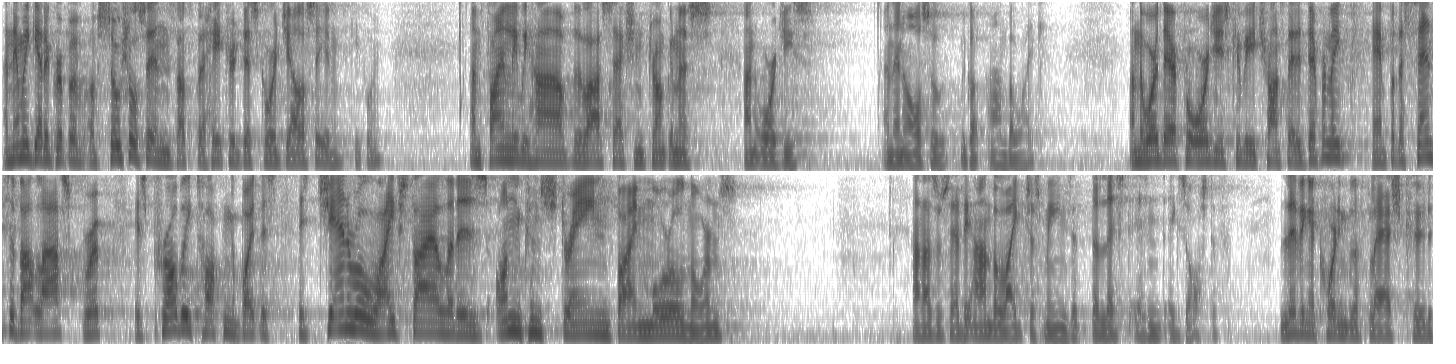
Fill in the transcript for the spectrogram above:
And then we get a group of, of social sins that's the hatred, discord, jealousy, and keep going. And finally, we have the last section drunkenness and orgies. And then also we got and the like. And the word there for orgies could be translated differently, um, but the sense of that last group is probably talking about this, this general lifestyle that is unconstrained by moral norms. And as I said, the and the like just means that the list isn't exhaustive living according to the flesh could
